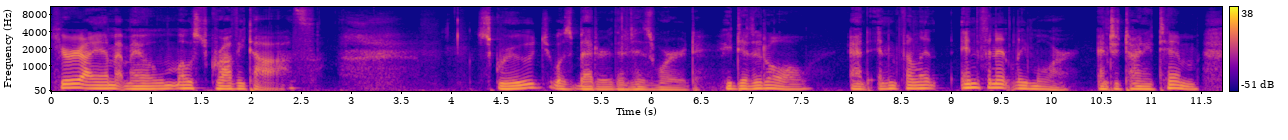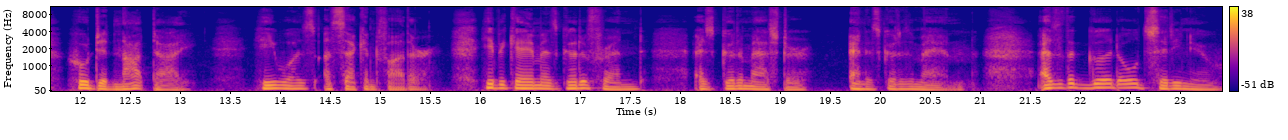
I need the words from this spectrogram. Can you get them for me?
Here I am at my most gravitas. Scrooge was better than his word. He did it all, and infinite, infinitely more. And to Tiny Tim, who did not die, he was a second father. He became as good a friend, as good a master, and as good as a man, as the good old city knew,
